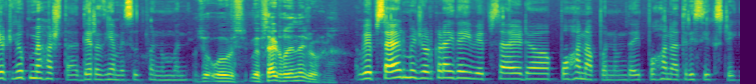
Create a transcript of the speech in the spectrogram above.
یوټیوب مې هشته د رضیه مسعود په نوم باندې چې ویب سایټ خو نه جوړ کړه ویب سایټ مې جوړ کړی دی ویب سایټ پوهنه په نوم دی پوهنه 360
